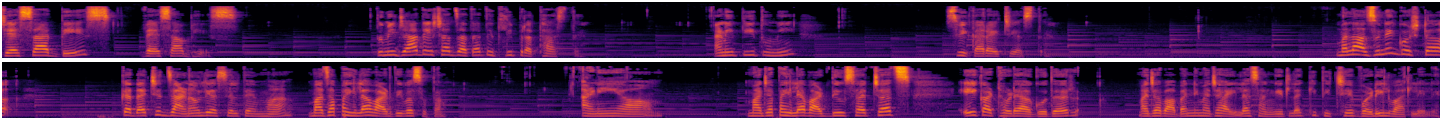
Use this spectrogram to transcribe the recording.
जैसा देस वैसा भेस. तुम्ही ज्या देशात जाता तिथली प्रथा असते. आणि ती तुम्ही स्वीकारायची असते. मला अजून एक गोष्ट कदाचित जाणवली असेल तेव्हा. माझा पहिला वाढदिवस होता. आणि माझ्या पहिल्या वाढदिवसाच्याच एक आठवड्या अगोदर माझ्या बाबांनी माझ्या आईला सांगितलं की तिचे वडील वारलेले.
